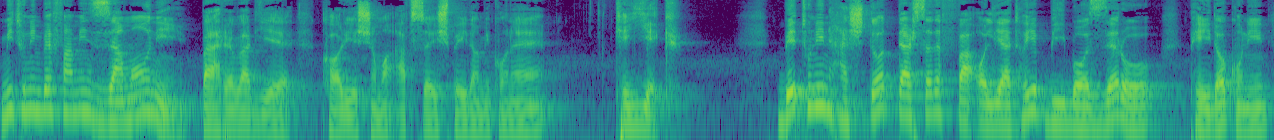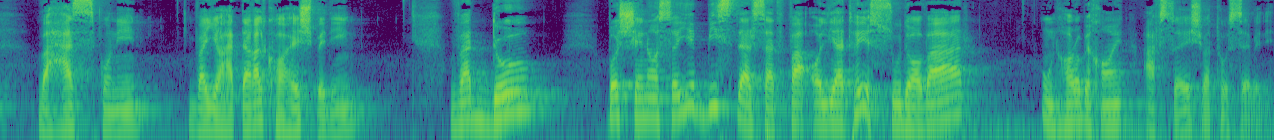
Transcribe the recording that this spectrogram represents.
می‌تونیم بفهمین زمانی بهرهوری کاری شما افزایش پیدا می‌کنه که یک بتونین 80 درصد فعالیت های بیبازه رو پیدا کنین و حذف کنین و یا حداقل کاهش بدین و دو با شناسایی 20 درصد فعالیت های سودآور اونها رو بخواین افزایش و توسعه بدین.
